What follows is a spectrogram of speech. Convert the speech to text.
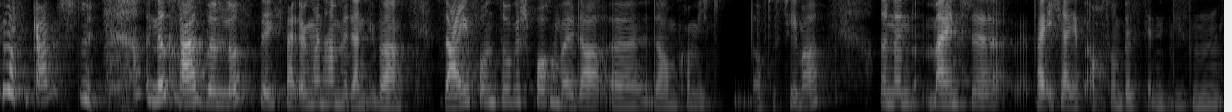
so ganz schlimm. Und das war so lustig, weil irgendwann haben wir dann über Seife und so gesprochen, weil da, äh, darum komme ich auf das Thema. Und dann meinte, weil ich ja jetzt auch so ein bisschen in diesem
